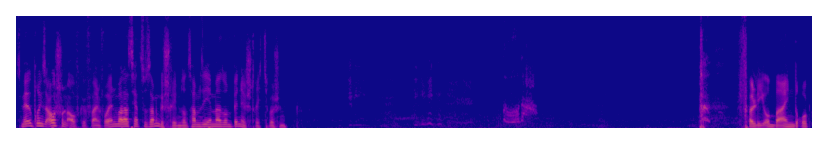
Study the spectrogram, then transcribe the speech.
Ist mir übrigens auch schon aufgefallen. Vorhin war das ja zusammengeschrieben, sonst haben sie immer so einen Bindestrich zwischen. Völlig unbeeindruckt.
